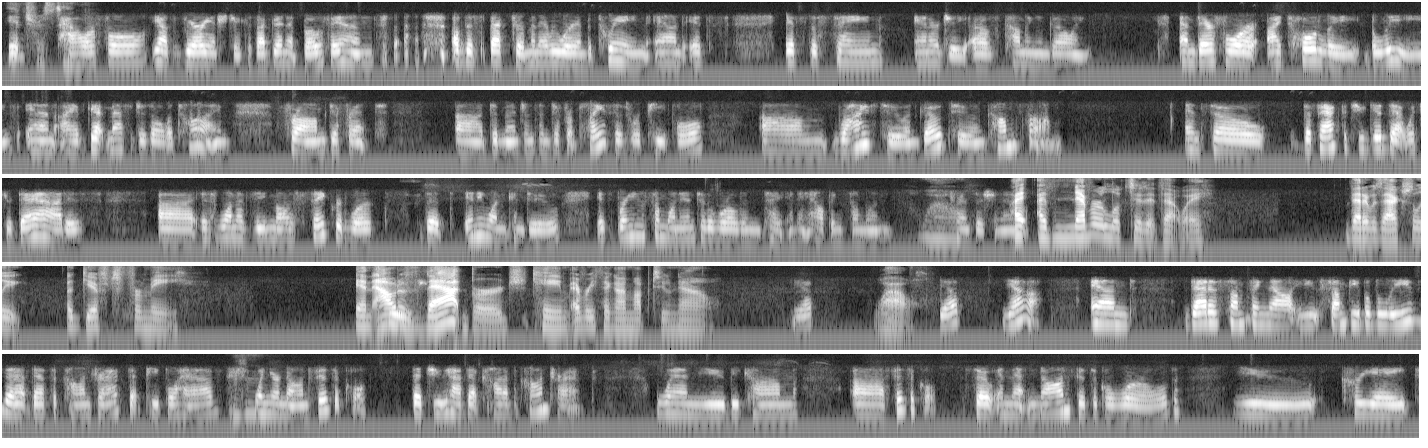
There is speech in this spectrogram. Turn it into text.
It's powerful. Yeah, it's very interesting because I've been at both ends of the spectrum and everywhere in between, and it's it's the same energy of coming and going and therefore I totally believe, and I get messages all the time from different uh, dimensions and different places where people um, rise to and go to and come from. And so the fact that you did that with your dad is uh, is one of the most sacred works that anyone can do. Is bringing someone into the world and, ta- and helping someone wow. transition out. I, I've never looked at it that way that it was actually a gift for me. And out Huge. of that Burge came everything I'm up to now. Yep. Wow. Yep. Yeah. And that is something now you some people believe that that's a contract that people have mm-hmm. when you're non-physical that you have that kind of a contract when you become uh, physical so in that non-physical world you create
